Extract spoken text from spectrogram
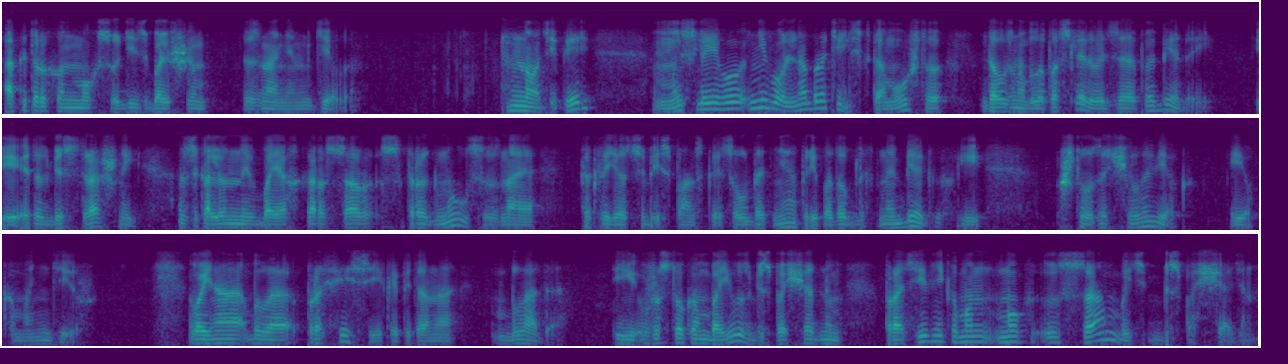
о которых он мог судить с большим знанием дела. Но теперь мысли его невольно обратились к тому, что должно было последовать за победой и этот бесстрашный, закаленный в боях корсар строгнулся, зная, как ведет себя испанская солдатня при подобных набегах, и что за человек ее командир. Война была профессией капитана Блада, и в жестоком бою с беспощадным противником он мог сам быть беспощаден.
